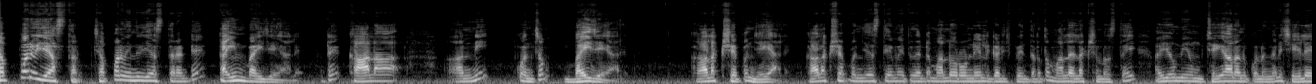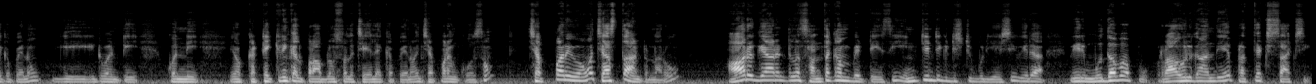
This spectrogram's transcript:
చెప్పనివి చేస్తారు. చెప్పనివి ఎందుకు చేస్తారంటే టైం బై చేయాలి. అంటే కాలాన్ని కొంచెం బై చేయాలి. కాలక్షేపం చేయాలి. కాలక్షేపం చేస్తే ఏమవుతుందంటే మళ్ళీ రెండేళ్ళు గడిచిపోయిన తర్వాత మళ్ళీ ఎలక్షన్లు వస్తాయి. అయ్యో మేము చేయాలనుకున్నాం కానీ చేయలేకపోయినాం. ఇటువంటి కొన్ని యొక్క టెక్నికల్ ప్రాబ్లమ్స్ వల్ల చేయలేకపోయినాం అని చెప్పడం కోసం చెప్పనివేమో చేస్తా అంటున్నారు. ఆరు గ్యారెంటీలను సంతకం పెట్టేసి ఇంటింటికి డిస్ట్రిబ్యూట్ చేసి వీర వీరి ముదవపు రాహుల్ గాంధీయే ప్రత్యక్ష సాక్షి.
